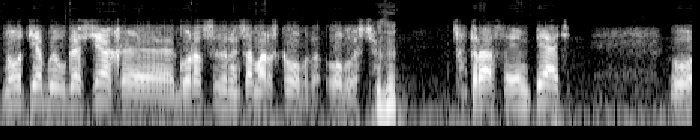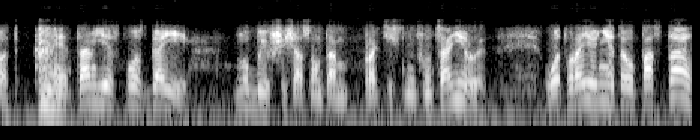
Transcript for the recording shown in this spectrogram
Но вот я был в гостях, э, город Сызрань, Самарская обла- область. Мгм. Трасса М5, вот. Там есть пост ГАИ, ну, бывший, сейчас он там практически не функционирует. Вот в районе этого поста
